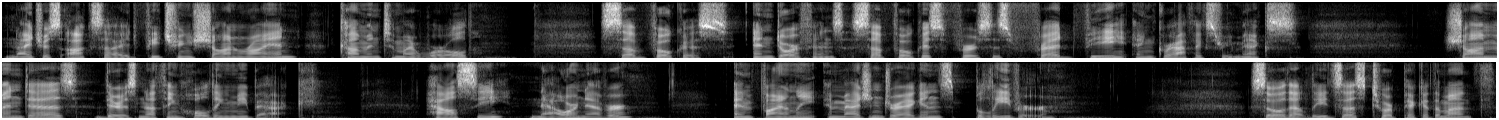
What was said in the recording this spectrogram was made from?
Nitrous Oxide featuring Sean Ryan, Come Into My World, Sub Focus, Endorphins, Sub Focus versus Fred V and Grafix Remix, Shawn Mendes, There Is Nothing Holding Me Back, Halsey, Now or Never, and finally, Imagine Dragons, Believer. So that leads us to our pick of the month.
